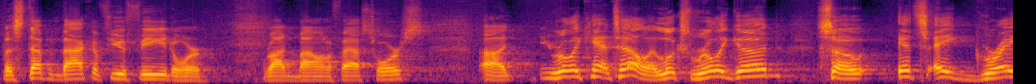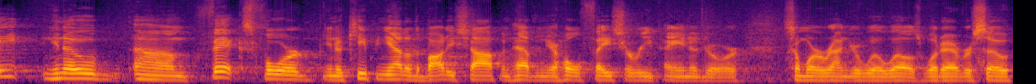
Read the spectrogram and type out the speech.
But stepping back a few feet or riding by on a fast horse, uh, you really can't tell. It looks really good. So it's a great you know um, fix for you know keeping you out of the body shop and having your whole fascia repainted or somewhere around your wheel wells, whatever. So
